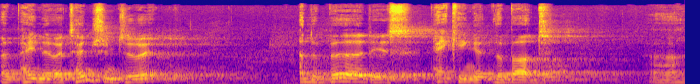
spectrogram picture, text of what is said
and pay no attention to it, and a bird is pecking at the bud, uh,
